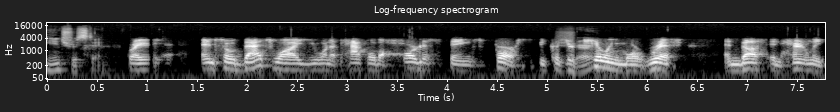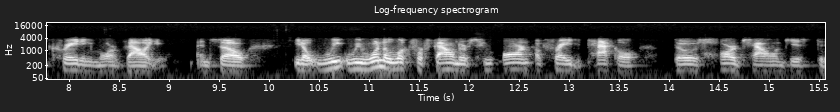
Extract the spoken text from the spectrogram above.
Interesting. Right. And so that's why you want to tackle the hardest things first because Sure. you're killing more risk and thus inherently creating more value. And so, you know, we, we want to look for founders who aren't afraid to tackle those hard challenges to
